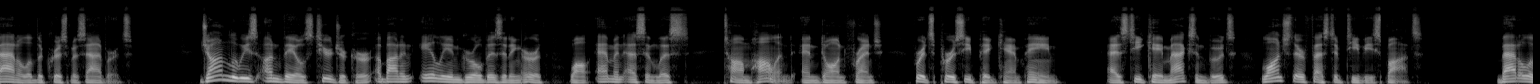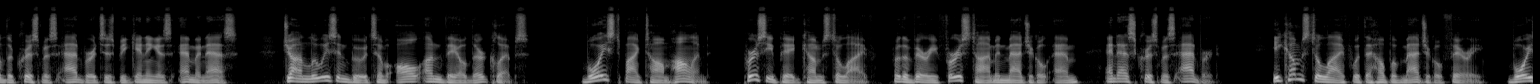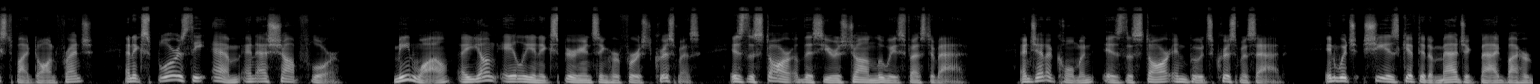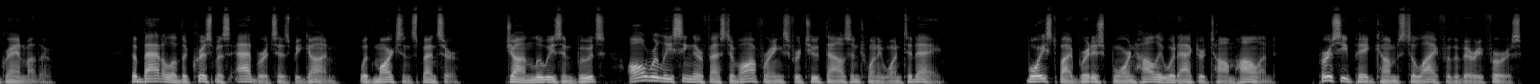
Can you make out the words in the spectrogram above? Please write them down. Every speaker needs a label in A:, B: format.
A: Battle of the Christmas Adverts. John Lewis unveils tearjerker about an alien girl visiting Earth while M&S enlists Tom Holland and Dawn French for its Percy Pig campaign, as TK Maxx and Boots launch their festive TV spots. Battle of the Christmas adverts is beginning as M&S. John Lewis and Boots have all unveiled their clips. Voiced by Tom Holland, Percy Pig comes to life for the very first time in Magical M and S Christmas advert. He comes to life with the help of Magical Fairy, voiced by Dawn French, and explores the M and S shop floor. Meanwhile, a young alien experiencing her first Christmas is the star of this year's John Lewis festive ad. And Jenna Coleman is the star in Boots' Christmas ad, in which she is gifted a magic bag by her grandmother. The battle of the Christmas adverts has begun, with Marks & Spencer, John Lewis and Boots all releasing their festive offerings for 2021 today. Voiced by British-born Hollywood actor Tom Holland, Percy Pig comes to life for the very first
